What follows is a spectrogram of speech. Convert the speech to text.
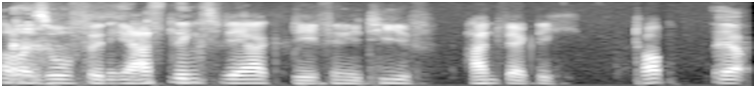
Aber so für ein Erstlingswerk definitiv handwerklich top. Ja.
